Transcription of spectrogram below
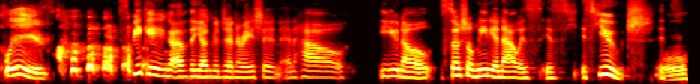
Please. Speaking of the younger generation and how you know social media now is is is huge. It's Mm,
